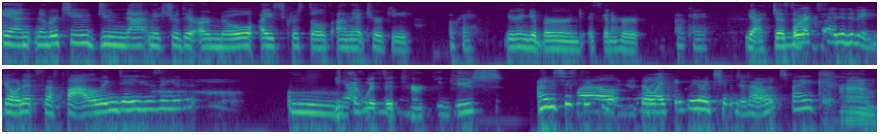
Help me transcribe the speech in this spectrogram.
And number two, do not make sure there are no ice crystals on that turkey. Okay. You're gonna get burned. It's gonna hurt. Okay. Yeah, just We're heads up. excited to make donuts the following day using it. Ooh. Yeah, with the turkey juice. I was just Well, thinking. no, I think we would change it out, Spike. Oh.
